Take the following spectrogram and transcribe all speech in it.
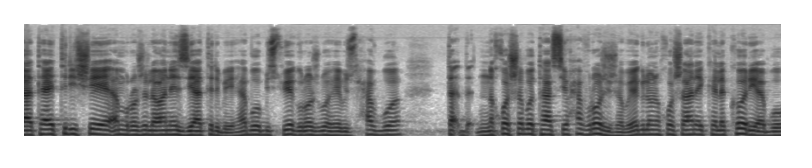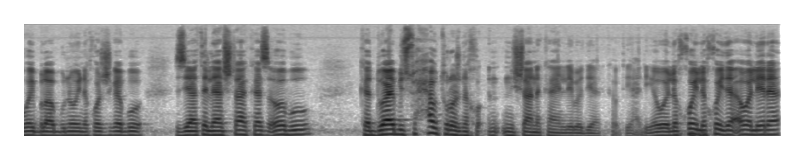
داتای تری شەیە ئەم ڕۆژە لەوانەیە زیاتر بێ هەبوو 21 ڕۆژ بۆ هەیە 27 بووە نەخۆشە بۆ تا سی و حەفت رۆژیش هەبوو، یەک لەو نەخۆشانەی کە لە کۆریا بوو هۆی بڵاوبوونەوەی نەخۆشیەکە بۆ زیاتر لە هەشتا کەس ئەوە بوو کە دوای بیست و حەوت رۆژ نیشانەکانی لێ بەدیار کەوت یانی ئەوە لە خۆی لە خۆیدا ئەوە لێرە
